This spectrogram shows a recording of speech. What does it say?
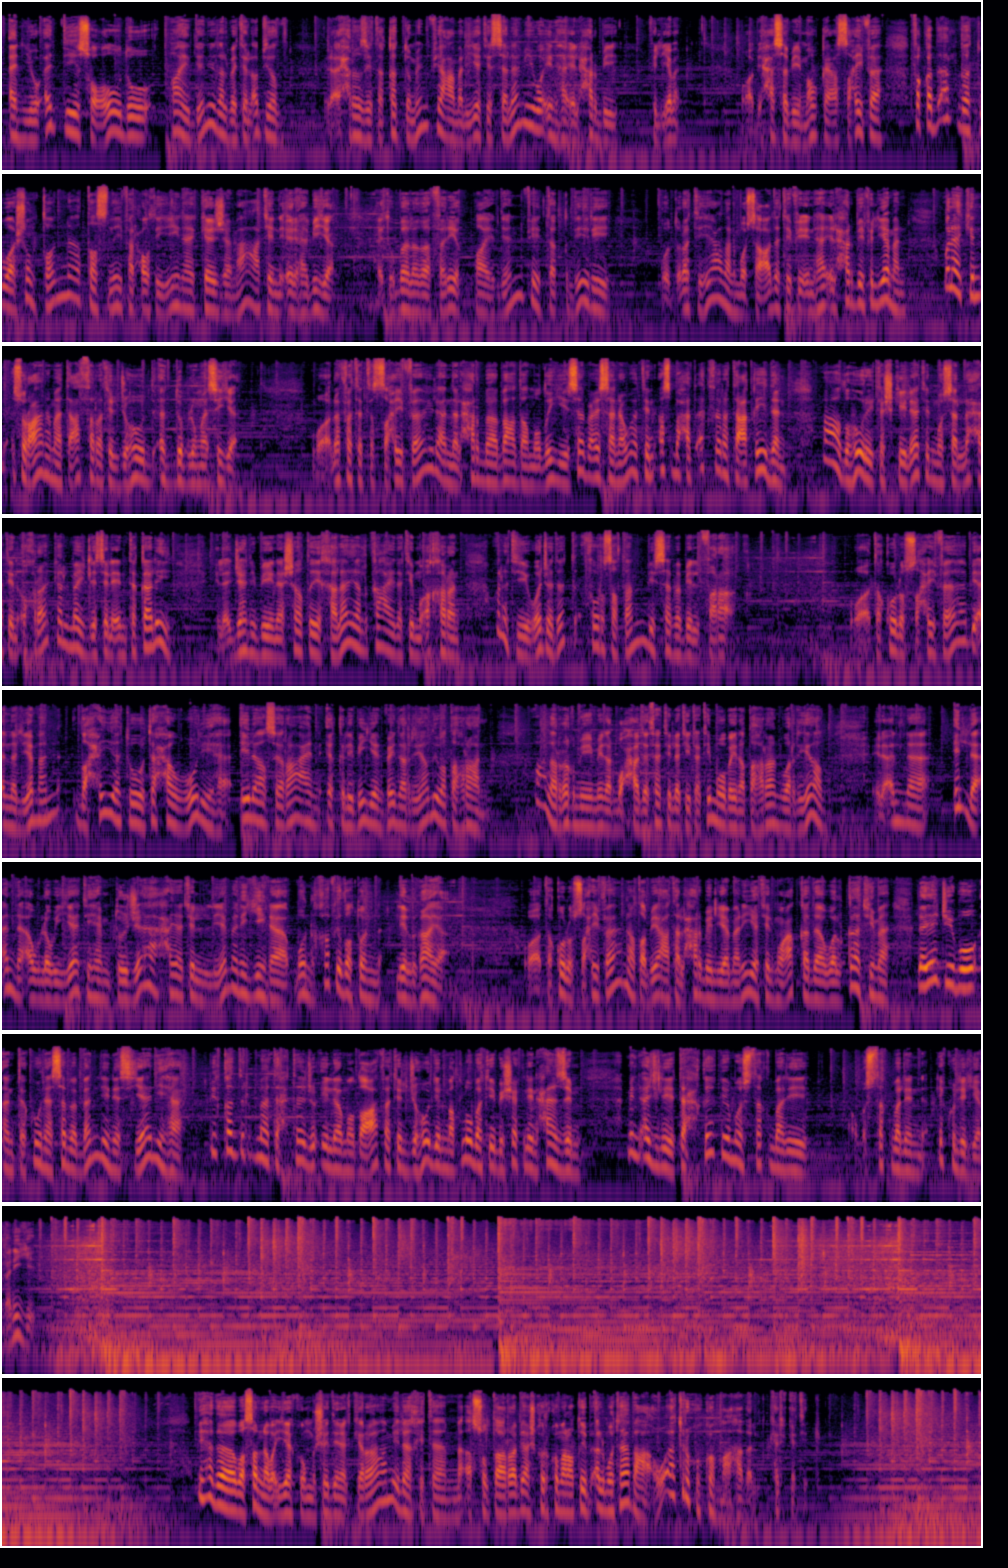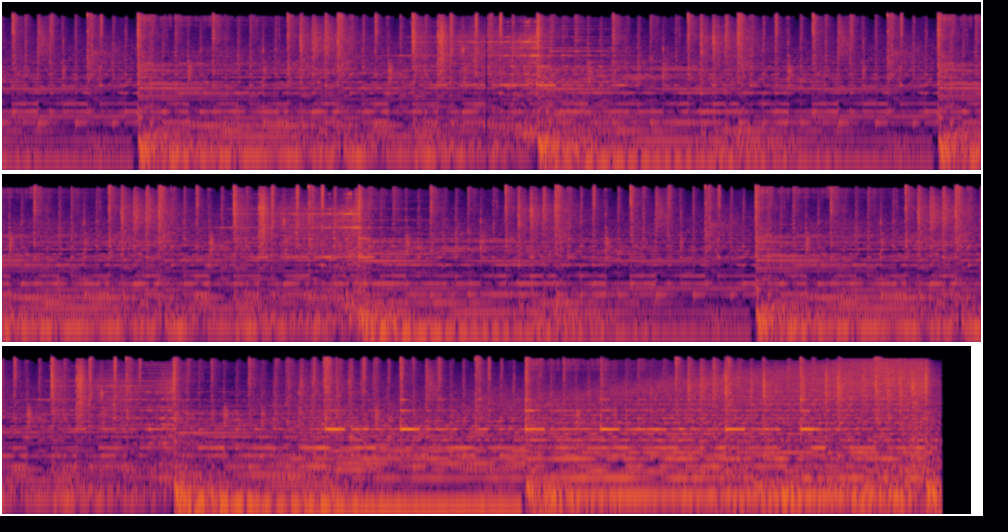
أن يؤدي صعود بايدن إلى البيت الأبيض إلى إحراز تقدم في عملية السلام وإنهاء الحرب في اليمن. وبحسب موقع الصحيفة فقد ألغت واشنطن تصنيف الحوثيين كجماعة إرهابية حيث بالغ فريق بايدن في تقدير قدرته على المساعدة في إنهاء الحرب في اليمن ولكن سرعان ما تعثرت الجهود الدبلوماسية. ولفتت الصحيفة إلى أن الحرب بعد مضي سبع سنوات أصبحت أكثر تعقيدا مع ظهور تشكيلات مسلحة أخرى كالمجلس الانتقالي إلى جانب نشاط خلايا القاعدة مؤخرا والتي وجدت فرصة بسبب الفراغ. وتقول الصحيفة بأن اليمن ضحية تحولها إلى صراع إقليمي بين الرياض وطهران وعلى الرغم من المحادثات التي تتم بين طهران والرياض إلا أن إلا أن أولوياتهم تجاه حياة اليمنيين منخفضة للغاية. وتقول الصحيفة أن طبيعة الحرب اليمنية المعقدة والقاتمة لا يجب أن تكون سببا لنسيانها بقدر ما تحتاج إلى مضاعفة الجهود المطلوبة بشكل حازم من أجل تحقيق مستقبل مستقبل لكل اليمنيين بهذا وصلنا وإياكم مشاهدينا الكرام إلى ختام السلطان الرابع. أشكركم على طيب المتابعة وأترككم مع هذا الكاريكاتير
